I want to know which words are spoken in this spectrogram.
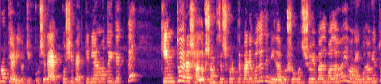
প্রোক্যারিওটিক কোষ এরা এককোষী ব্যাকটেরিয়ার মতোই দেখতে, কিন্তু এরা শালক সংশ্লেষ করতে পারে বলে নীলাভ সবুজ শৈবাল বলা হয় এবং এগুলো কিন্তু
